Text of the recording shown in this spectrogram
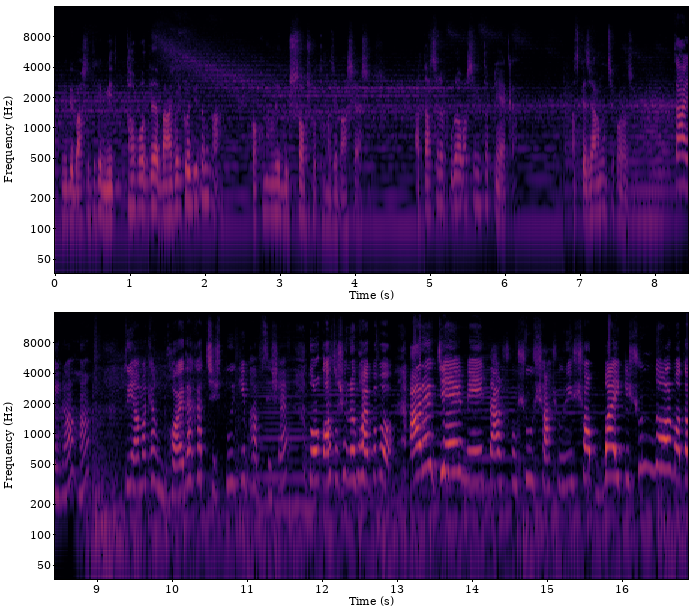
আপনি যদি বাসা থেকে মিথ্যা অপবাদে বার করে দিতেন না, কখনো আমাদের দুঃসাহস হতো না যে বাসায় আসে আর তাছাড়া পুরো বাসা কিন্তু আপনি একা। আজকে যা মনে করা যায় তাই না হ্যাঁ? তুই আমাকে এখন ভয় দেখাচ্ছিস, তুই কি ভাবছিস হ্যাঁ? তোর কথা শুনে ভয় পাবো? আরে যে মেয়ে, তার শ্বশুর, শাশুড়ি সবাইকে সুন্দর মতো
